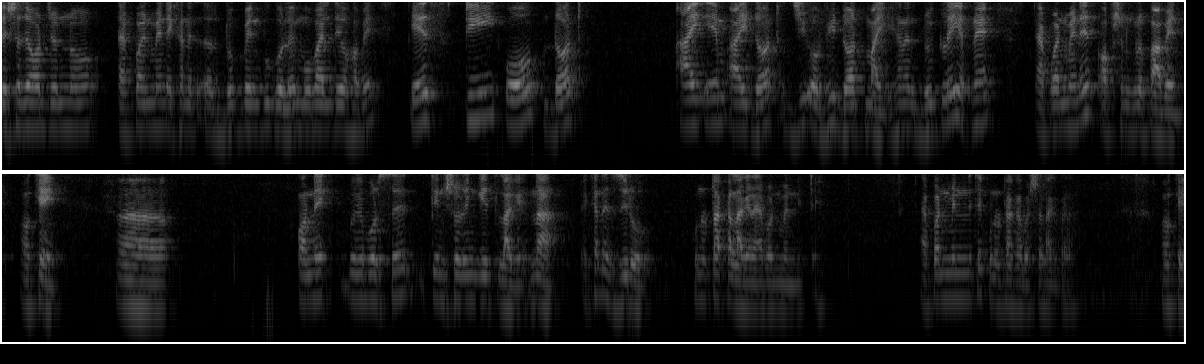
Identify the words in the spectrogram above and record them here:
দেশে যাওয়ার জন্য অ্যাপয়েন্টমেন্ট এখানে ঢুকবেন গুগলে, মোবাইল দিয়ে হবে S T O dot I M I dot GOV dot my এখানে ঢুকলেই আপনি অ্যাপয়েন্টমেন্টের অপশনগুলো পাবেন ওকে অনেক বলছে তিনশো রিঙ্গিত লাগে। না, এখানে জিরো কোনো টাকা লাগে না অ্যাপয়েন্টমেন্ট নিতে। অ্যাপয়েন্টমেন্ট নিতে কোনো টাকা পয়সা লাগবে না। ওকে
